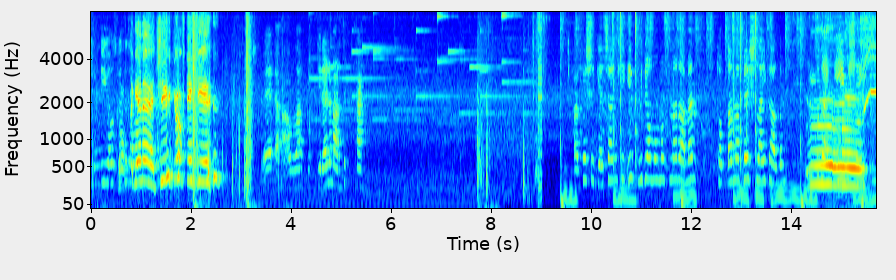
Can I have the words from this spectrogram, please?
Şimdi Yozgat'a Yozgat devam gene çiğ köfteci. Ve e, Allah bir girelim artık. Heh. Arkadaşlar geçenki ilk videom olmasına rağmen toplamda 5 like aldım. Bu da iyi bir şey.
